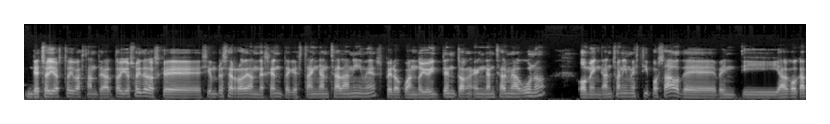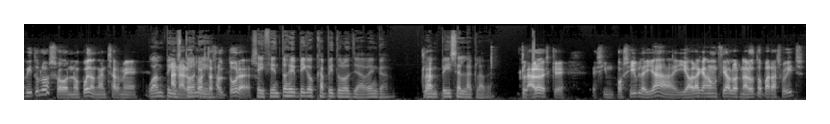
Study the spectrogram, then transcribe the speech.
de hecho yo estoy bastante harto. Yo soy de los que siempre se rodean de gente que está enganchada a animes, pero cuando yo intento engancharme a alguno, o me engancho a animes tipo SAO de 20 y algo capítulos, o no puedo engancharme a Naruto a estas alturas. 600 y pico capítulos ya, venga. One Piece es la clave. Claro, es que es imposible ya. Y ahora que han anunciado los Naruto para Switch,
